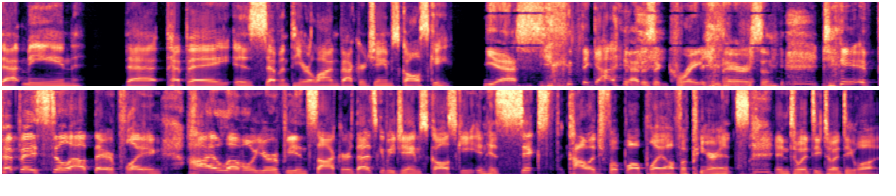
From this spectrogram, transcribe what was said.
that mean that Pepe is seventh year linebacker James Skalski? Yes. the guy That is a great comparison. if Pepe's still out there playing high level European soccer, that's going to be James Skalski in his sixth college football playoff appearance in 2021.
